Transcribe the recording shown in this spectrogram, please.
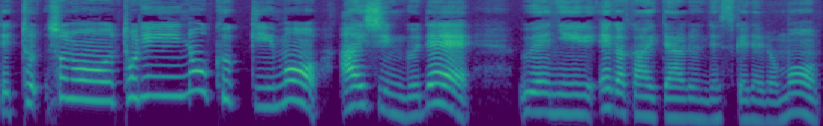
で、その鳥のクッキーもアイシングで上に絵が描いてあるんですけれども、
